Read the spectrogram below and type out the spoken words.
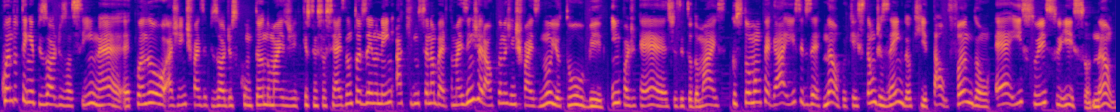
quando tem episódios assim, né? É quando a gente faz episódios contando mais de questões sociais, não tô dizendo nem aqui no Cena Aberta, mas em geral, quando a gente faz no YouTube, em podcasts e tudo mais, costumam pegar isso e dizer, não, porque estão dizendo que tal fandom é isso, isso e isso. Não.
